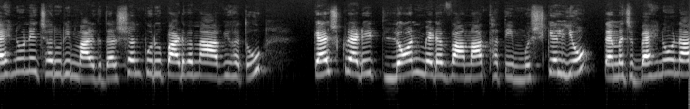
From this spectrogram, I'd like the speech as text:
બહેનોને જરૂરી માર્ગદર્શન પૂરું પાડવામાં આવ્યું હતું. કેશ ક્રેડિટ લોન મેળવવામાં થતી મુશ્કેલીઓ તેમજ બહેનોના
